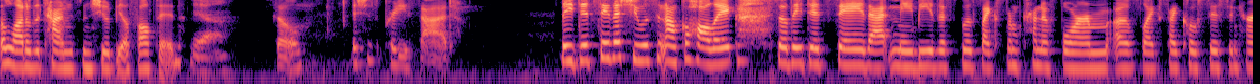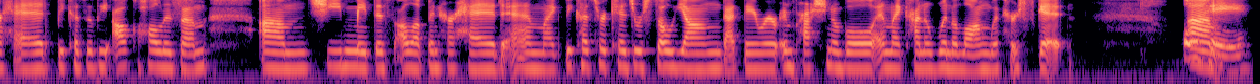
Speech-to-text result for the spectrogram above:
a lot of the times when she would be assaulted Yeah. so it's just pretty sad. They did say that she was an alcoholic. So they did say that maybe this was like some kind of form of like psychosis in her head because of the alcoholism. Um, she made this all up in her head. And like because her kids were so young that they were impressionable and like kind of went along with her skit. Okay.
